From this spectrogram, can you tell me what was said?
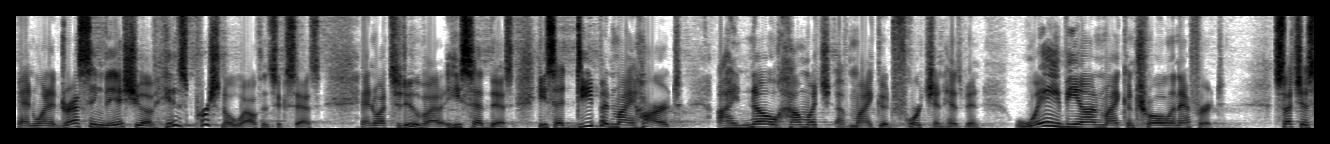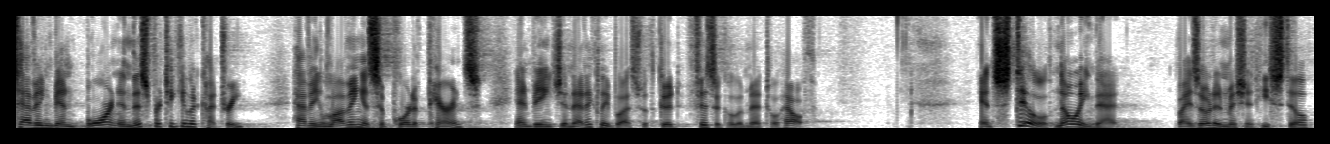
And when addressing the issue of his personal wealth and success and what to do about it, he said this He said, Deep in my heart, I know how much of my good fortune has been way beyond my control and effort, such as having been born in this particular country, having loving and supportive parents, and being genetically blessed with good physical and mental health. And still knowing that, by his own admission, he still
